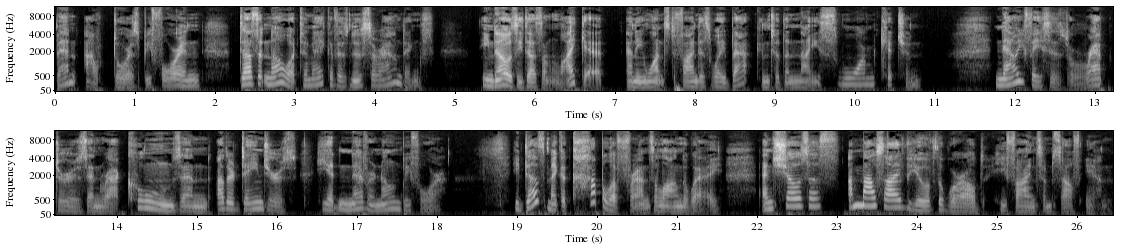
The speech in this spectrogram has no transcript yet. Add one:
been outdoors before and doesn't know what to make of his new surroundings. He knows he doesn't like it, and he wants to find his way back into the nice, warm kitchen. Now he faces raptors and raccoons and other dangers he had never known before. He does make a couple of friends along the way and shows us a mouse eye view of the world he finds himself in.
